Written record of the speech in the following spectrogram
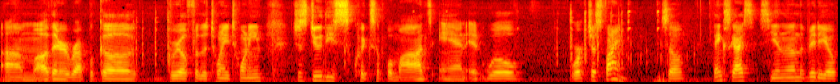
um, other replica grill for the 2020, just do these quick simple mods and it will work just fine. So thanks guys, see you in the video.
